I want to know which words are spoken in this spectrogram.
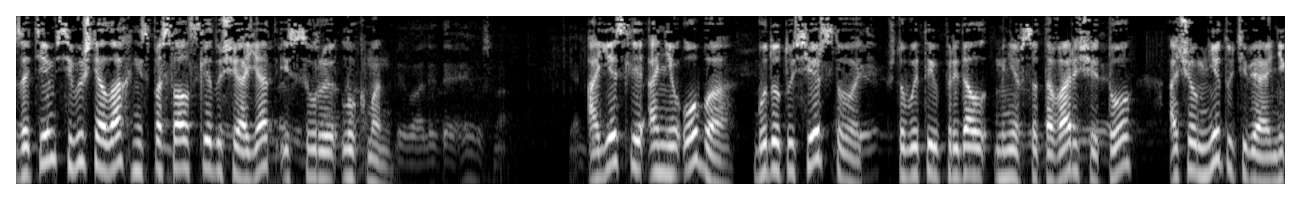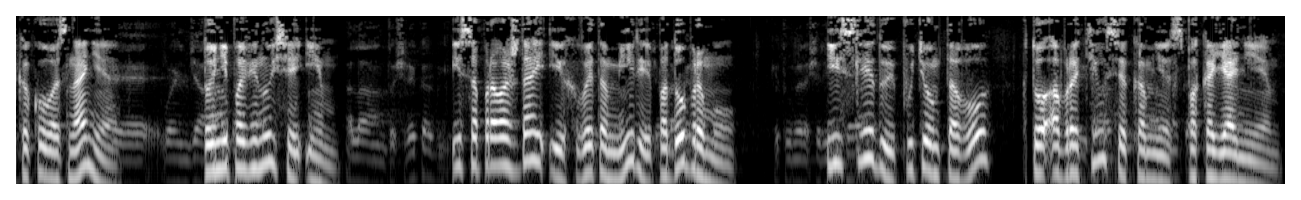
Затем Всевышний Аллах не спасал следующий аят из суры Лукман. А если они оба будут усердствовать, чтобы ты предал мне в сотоварищи то, о чем нет у тебя никакого знания, то не повинуйся им и сопровождай их в этом мире по-доброму и следуй путем того, кто обратился ко мне с покаянием.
